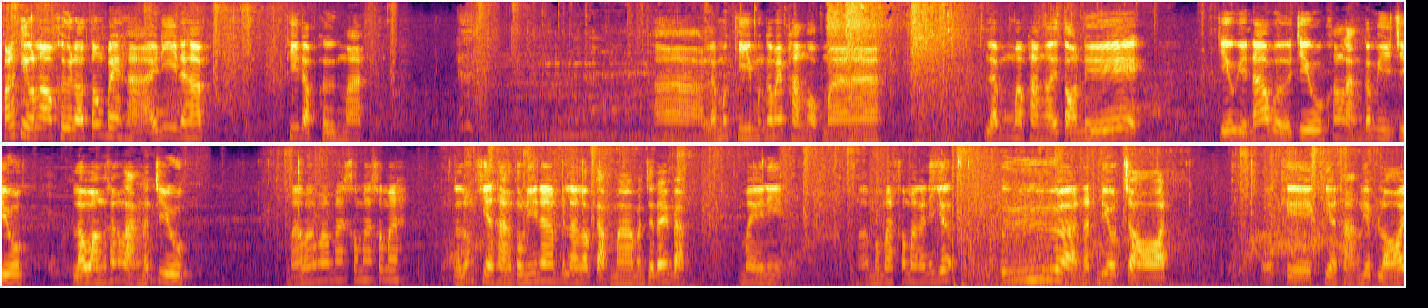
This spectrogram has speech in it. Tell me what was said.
ภารกิจของเราคือเราต้องไปหาไอ้นี่นะครับ ที่ดับเพลิงมา อ่า แล้วเมื่อกี้มึงก็ไม่พังออกมา แล้วมึงมาพังอะไรตอนนี้ จิวอย่าหน้าเวอจิวข้างหลังก็มีจิว ระวังข้างหลังนะจิว มามามามาเข้ามาเข้ามา เราต้องเคลียร์ทางตรงนี้นะ เวลาเรากลับมามันจะได้แบบไม่นี่ มามามาเข้ามากันเยอะๆเออนัดเดียวจอด โอเค เคลียร์ทางเรียบร้อย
